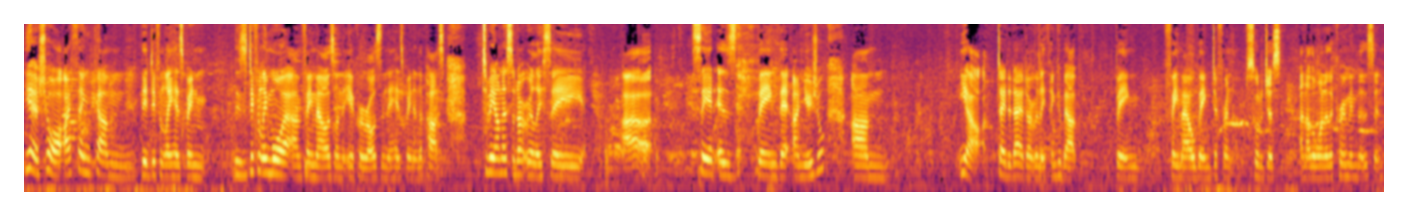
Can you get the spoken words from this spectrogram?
Yeah, sure. I think um, there definitely has been there's definitely more um, females on the aircrew roles than there has been in the past. To be honest, I don't really see uh, see it as being that unusual. Um, yeah, day to day, I don't really think about being female being different, sort of just another one of the crew members, and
